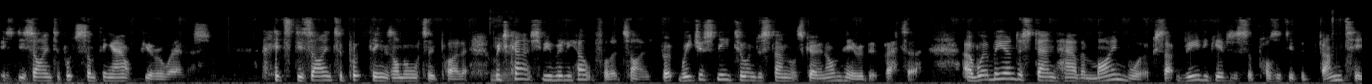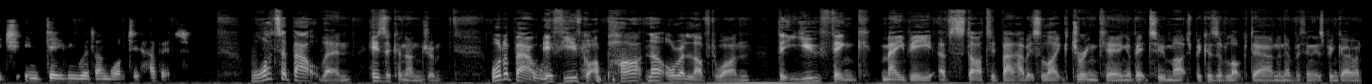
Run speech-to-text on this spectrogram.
is designed to put something out for your awareness. It's designed to put things on autopilot, which yeah. can actually be really helpful at times. But we just need to understand what's going on here a bit better. And when we understand how the mind works, that really gives us a positive advantage in dealing with unwanted habits. What about then? Here's a conundrum. What about if you've got a partner or a loved one that you think maybe have started bad habits like drinking a bit too much because of lockdown and everything that's been going on?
